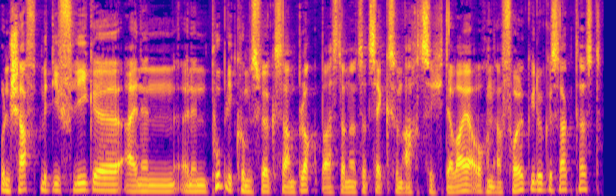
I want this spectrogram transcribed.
und schafft mit die Fliege einen, einen publikumswirksamen Blockbuster 1986. Der war ja auch ein Erfolg, wie du gesagt hast.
